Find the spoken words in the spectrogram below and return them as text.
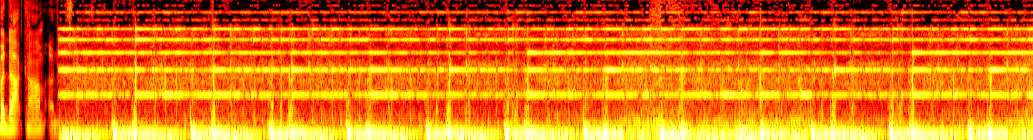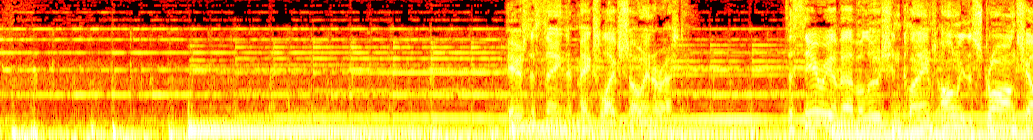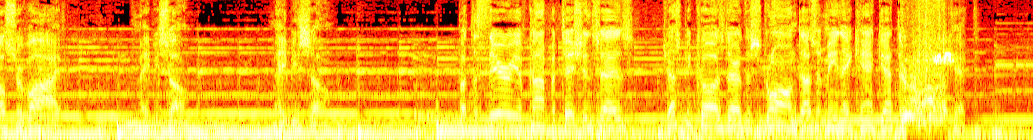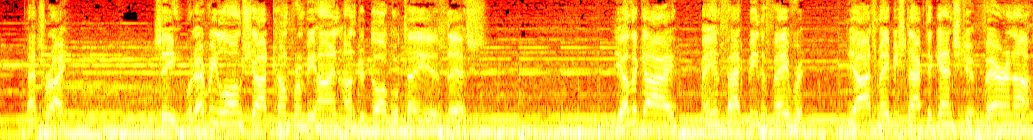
Bubba.com. Here's the thing that makes life so interesting. The theory of evolution claims only the strong shall survive. Maybe so. Maybe so. But the theory of competition says just because they're the strong doesn't mean they can't get their kicked. That's right. See, what every long shot come from behind underdog will tell you is this. The other guy may in fact be the favorite. The odds may be stacked against you. Fair enough.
